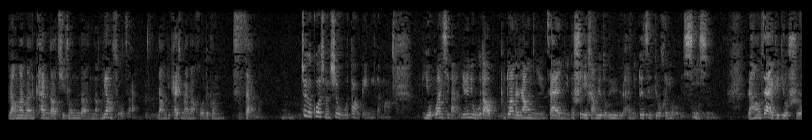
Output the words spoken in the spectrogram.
然后慢慢看到其中的能量所在，然后就开始慢慢活得更自在了。嗯，这个过程是舞蹈给你的吗？有关系吧，因为你舞蹈不断的让你在你的事业上越走越远，你对自己就很有信心。然后再一个就是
